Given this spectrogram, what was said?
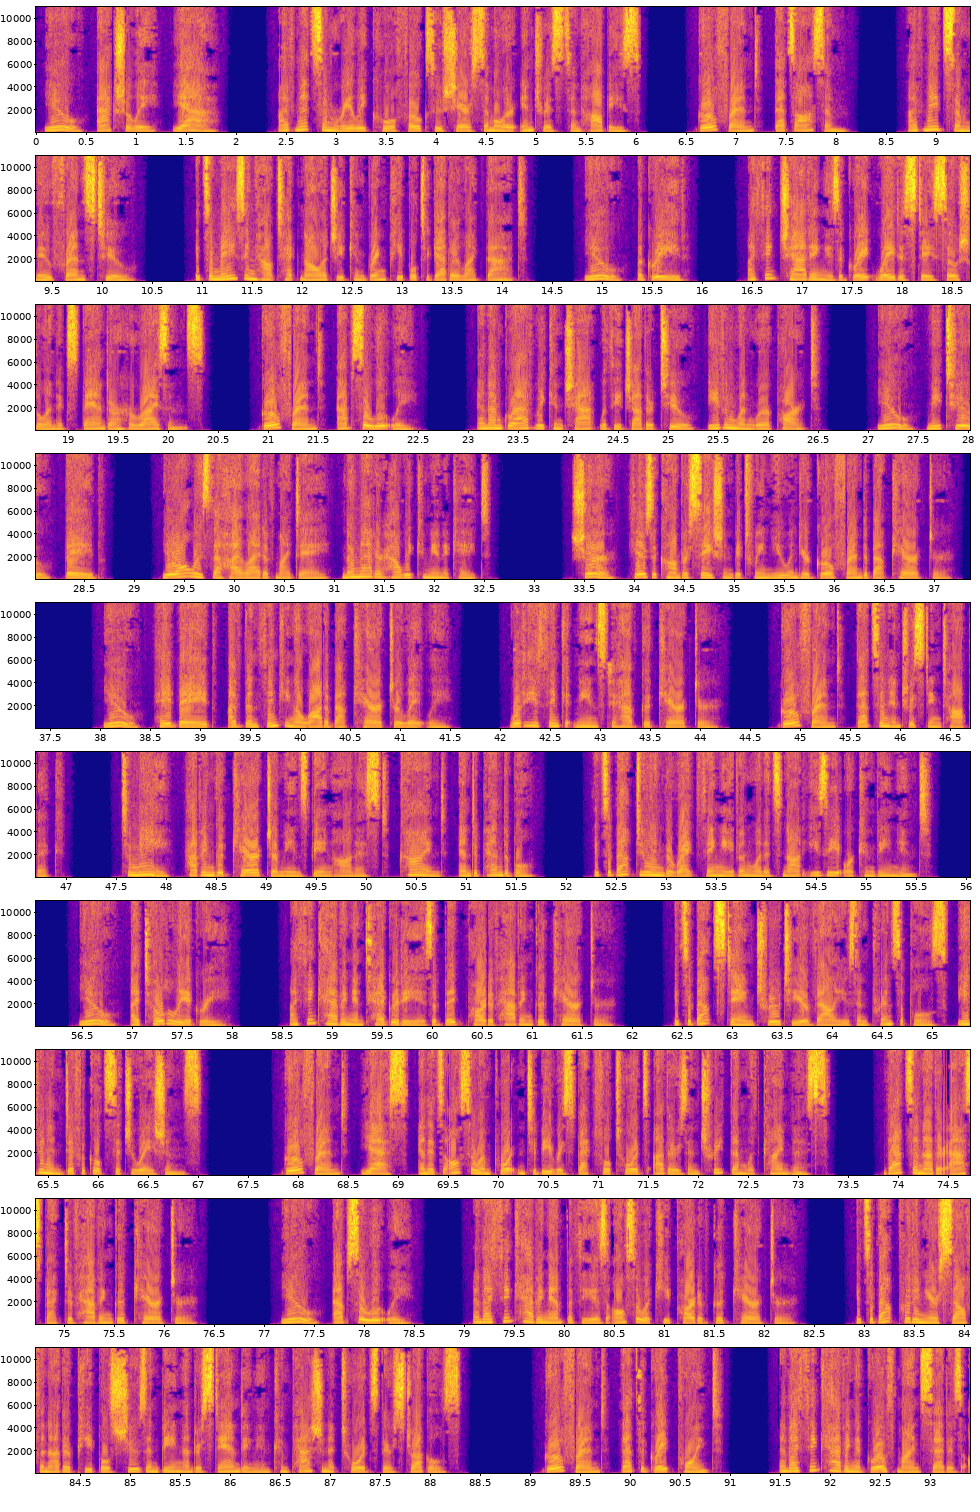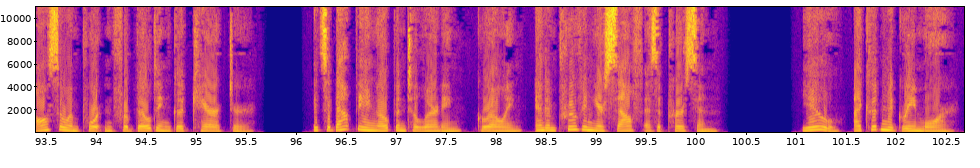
You, actually, yeah. I've met some really cool folks who share similar interests and hobbies. Girlfriend, that's awesome. I've made some new friends too. It's amazing how technology can bring people together like that. You, agreed. I think chatting is a great way to stay social and expand our horizons. Girlfriend, absolutely. And I'm glad we can chat with each other too, even when we're apart. You, me too, babe. You're always the highlight of my day, no matter how we communicate. Sure, here's a conversation between you and your girlfriend about character. You, hey babe, I've been thinking a lot about character lately. What do you think it means to have good character? Girlfriend, that's an interesting topic. To me, having good character means being honest, kind, and dependable. It's about doing the right thing even when it's not easy or convenient. You, I totally agree. I think having integrity is a big part of having good character. It's about staying true to your values and principles, even in difficult situations. Girlfriend, yes, and it's also important to be respectful towards others and treat them with kindness. That's another aspect of having good character. You, absolutely. And I think having empathy is also a key part of good character. It's about putting yourself in other people's shoes and being understanding and compassionate towards their struggles. Girlfriend, that's a great point. And I think having a growth mindset is also important for building good character. It's about being open to learning, growing, and improving yourself as a person. You, I couldn't agree more.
